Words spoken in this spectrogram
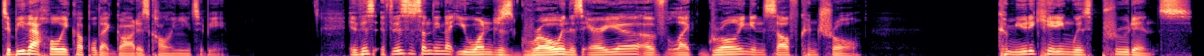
to be that holy couple that God is calling you to be. If this if this is something that you want to just grow in this area of like growing in self-control, communicating with prudence,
